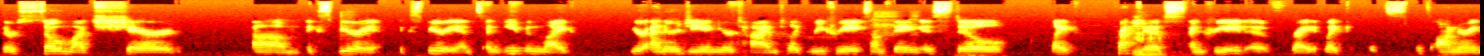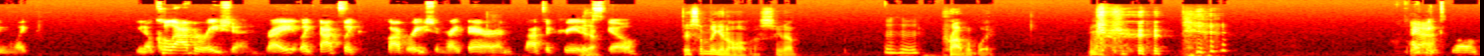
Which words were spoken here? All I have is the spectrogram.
there's so much shared um, experience experience and even like your energy and your time to like recreate something is still like precious and creative right like it's it's honoring like you know collaboration right like that's like collaboration right there and that's a creative Yeah. skill There's something in all of us, you know. hmm Probably. I think so.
